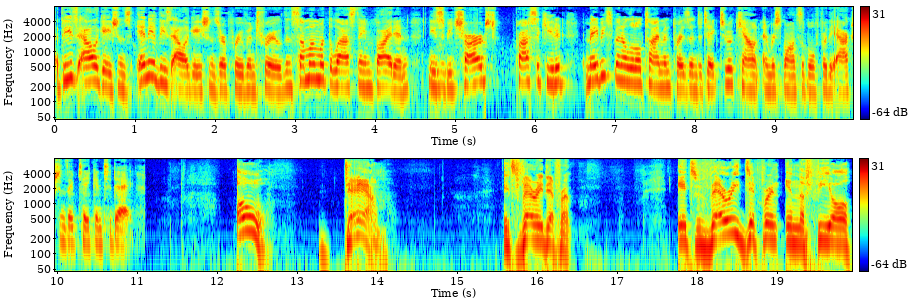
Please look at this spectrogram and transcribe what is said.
If these allegations, any of these allegations are proven true, then someone with the last name Biden needs to be charged, prosecuted, and maybe spend a little time in prison to take to account and responsible for the actions they've taken today. Oh, damn. It's very different. It's very different in the feel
